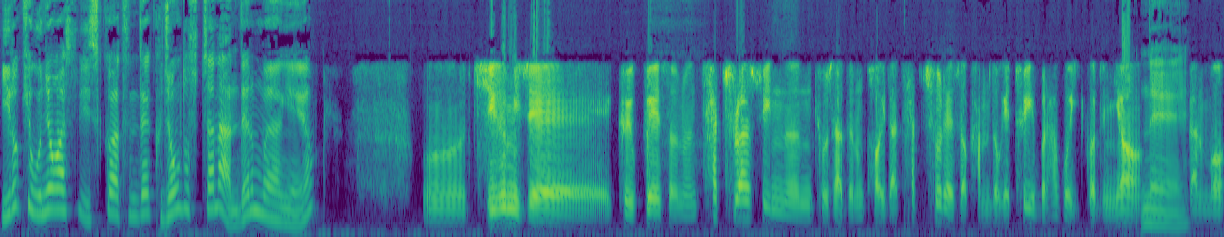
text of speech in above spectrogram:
이렇게 운영할 수도 있을 것 같은데 그 정도 숫자는 안 되는 모양이에요? 어, 지금 이제 교육부에서는 차출할 수 있는 교사들은 거의 다 차출해서 감독에 투입을 하고 있거든요. 네. 그러니까 뭐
